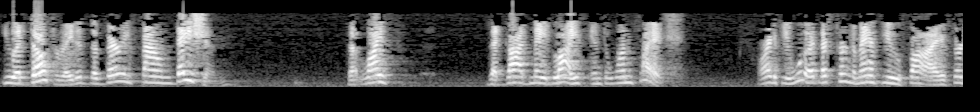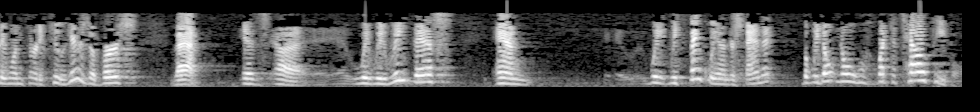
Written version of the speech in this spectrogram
you adulterated the very foundation that life, that God made life into one flesh. Alright, if you would, let's turn to Matthew 5, 31, 32. Here's a verse that is, uh, we, we read this and we, we think we understand it, but we don't know what to tell people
